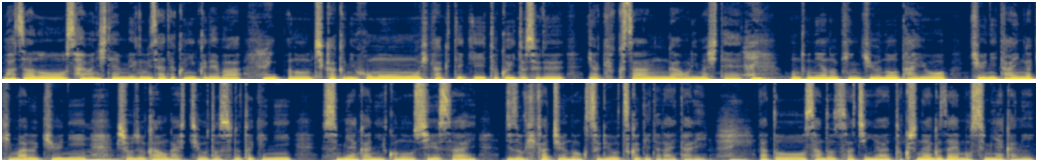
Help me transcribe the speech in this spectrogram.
まずあの、幸いにして恵みされたクリニックでは、はい、あの、近くに訪問を比較的得意とする薬局さんがおりまして、はい、本当にあの、緊急の対応、急に退院が決まる、急に症状緩和が必要とするときに、速やかにこの CSI、持続皮下中の薬を作っていただいたり、はい、あと、サンドサチンや特殊な薬剤も速やかに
